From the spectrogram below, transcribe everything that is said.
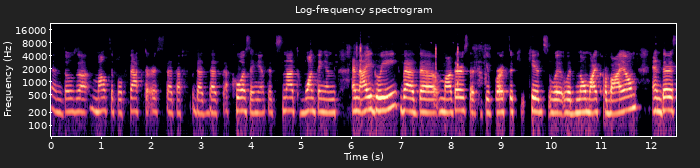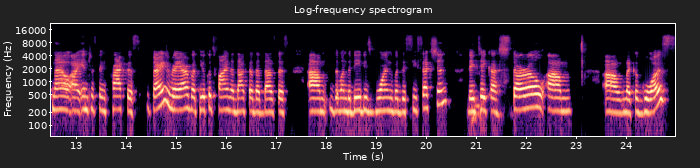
and those are multiple factors that are, that that are causing it it's not one thing and and i agree that the mothers that give birth to kids with, with no microbiome and there is now an interesting practice very rare but you could find a doctor that does this um, the, when the baby is born with the c-section they mm-hmm. take a sterile um, uh, like a gauze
